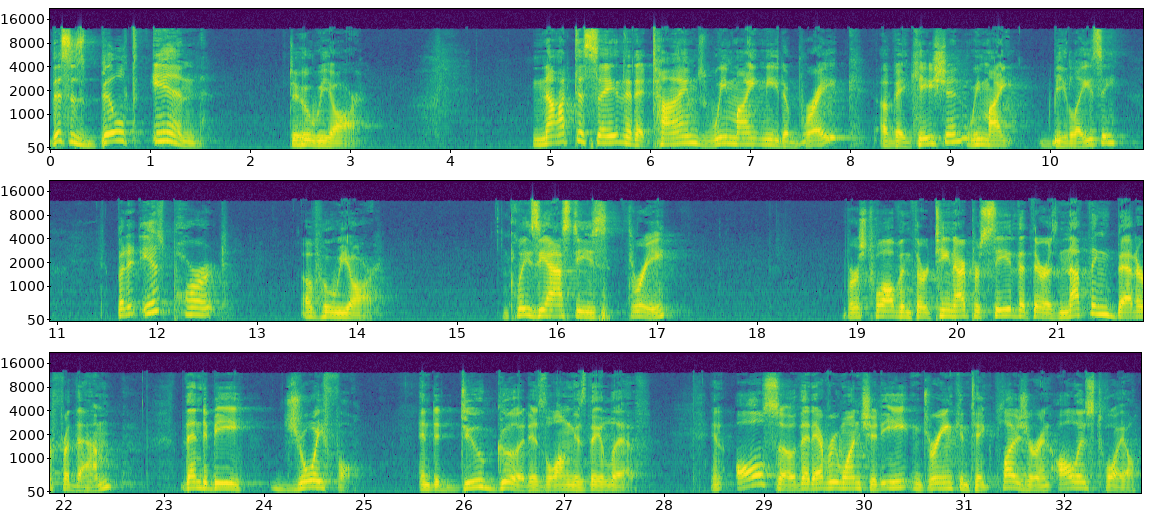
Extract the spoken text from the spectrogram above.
This is built in to who we are. Not to say that at times we might need a break, a vacation, we might be lazy, but it is part of who we are. Ecclesiastes 3, verse 12 and 13 I perceive that there is nothing better for them than to be joyful and to do good as long as they live. And also that everyone should eat and drink and take pleasure in all his toil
